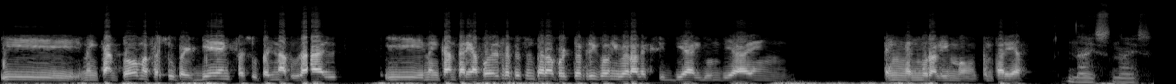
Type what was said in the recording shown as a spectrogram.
Y me encantó, me fue súper bien, fue súper natural y me encantaría poder representar a Puerto Rico a nivel Alexis Díaz algún día en, en el muralismo, me encantaría. Nice, nice.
